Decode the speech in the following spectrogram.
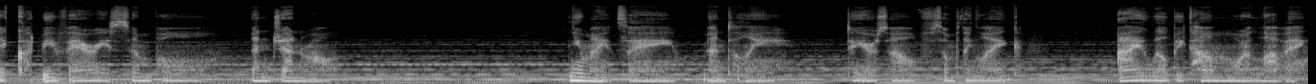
It could be very simple and general. You might say mentally to yourself something like, I will become more loving,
